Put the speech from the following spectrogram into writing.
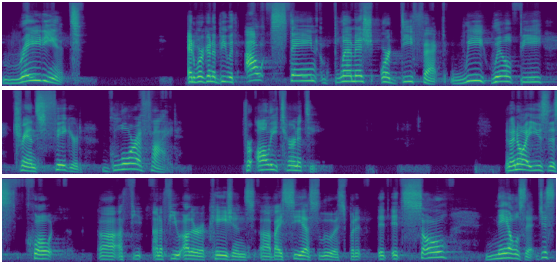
radiant. And we're going to be without stain, blemish, or defect. We will be transfigured, glorified for all eternity. And I know I use this quote uh, a few, on a few other occasions uh, by C.S. Lewis, but it, it, it so nails it. Just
